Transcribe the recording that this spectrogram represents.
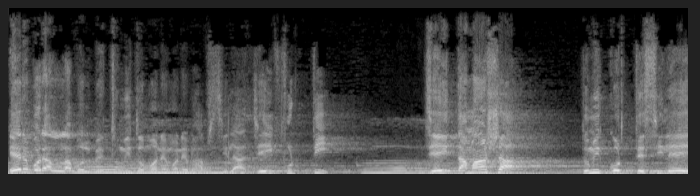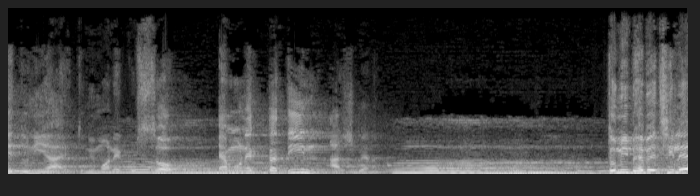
এরপরে আল্লাহ বলবে, তুমি তো মনে মনে ভাবছিলা, যেই ফুর্তি, যেই তামাশা তুমি করতেছিলে দুনিয়ায়, তুমি মনে করছ, এমন একটা দিন আসবে না। তুমি ভেবেছিলে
